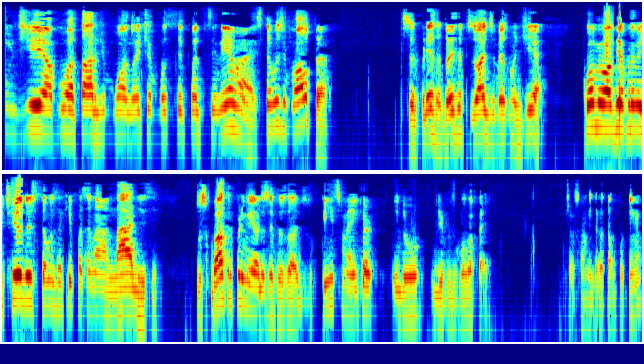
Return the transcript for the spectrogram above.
Bom dia, boa tarde, boa noite a você, fã de cinema. Estamos de volta. Surpresa, dois episódios no mesmo dia. Como eu havia prometido, estamos aqui fazendo a análise dos quatro primeiros episódios do Peacemaker e do livro de Boba Fett. Deixa eu só me hidratar um pouquinho.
